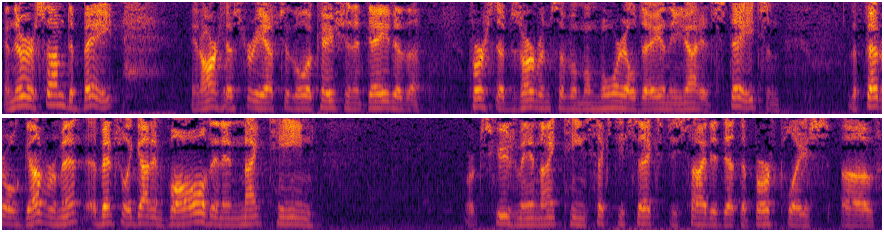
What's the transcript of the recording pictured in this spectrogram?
And there is some debate in our history as to the location and date of the first observance of a Memorial Day in the United States, and the federal government eventually got involved and in 19 or excuse me in 1966 decided that the birthplace of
